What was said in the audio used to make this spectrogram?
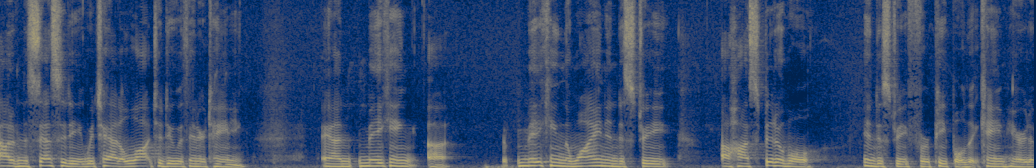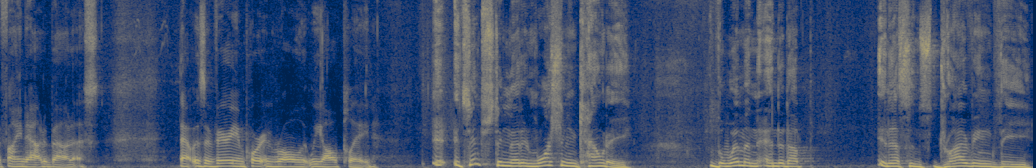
out of necessity, which had a lot to do with entertaining and making uh, making the wine industry a hospitable industry for people that came here to find out about us. That was a very important role that we all played. It's interesting that in Washington County, the women ended up, in essence, driving the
